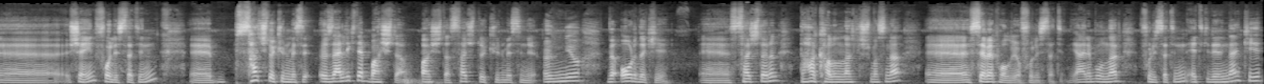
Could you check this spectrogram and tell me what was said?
e, şeyin folistatinin. E, saç dökülmesi özellikle başta başta saç dökülmesini önlüyor ve oradaki e, saçların daha kalınlaşmasına e, sebep oluyor folistatin. Yani bunlar folistatinin etkilerinden ki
